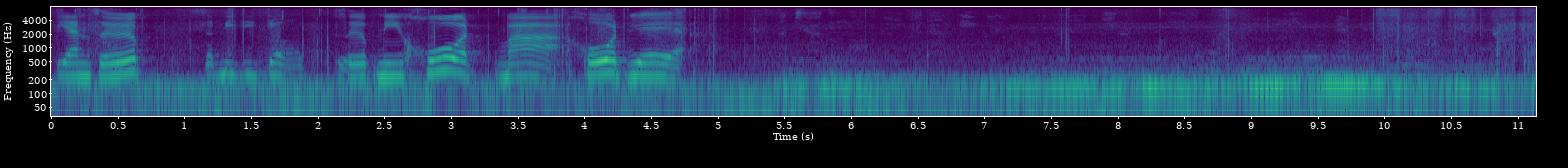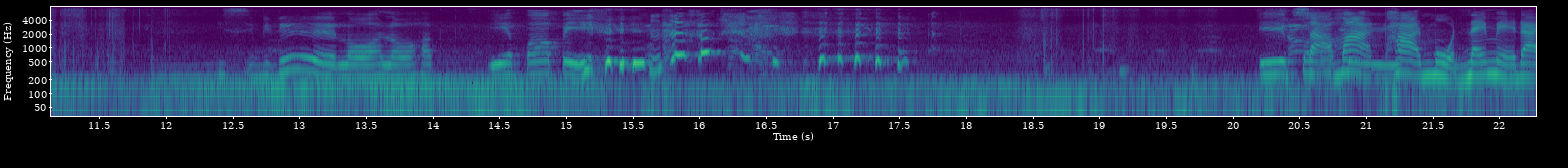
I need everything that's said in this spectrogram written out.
เปลี่ยนเซิร์ฟสบีดีดอดเซิร์ฟนี้โคตรบ้า โคตรแย่ อิสิบิ เดรอรอครับ เอปาเปเอปเปสามารถผ่านโหมดในเมได้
